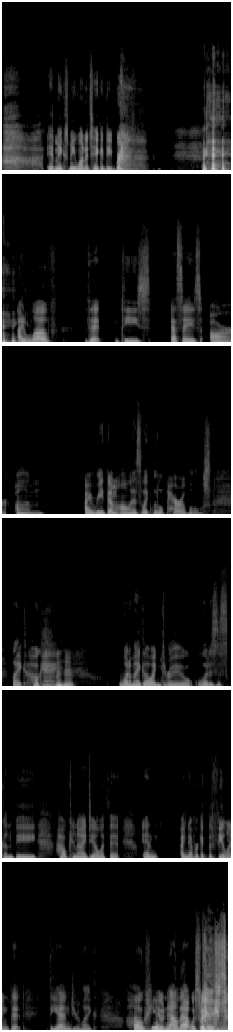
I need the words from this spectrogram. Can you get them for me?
it makes me want to take a deep breath. I love that these essays are um I read them all as like little parables. Like, okay, mm-hmm. what am I going through? What is this going to be? How can I deal with it? And I never get the feeling that the end you're like, oh, phew, now that was fixed.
